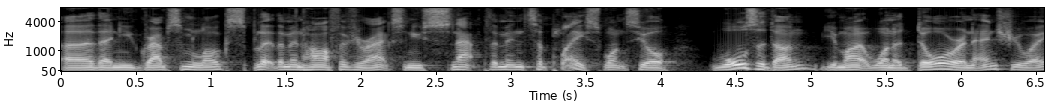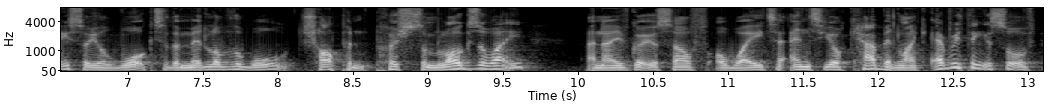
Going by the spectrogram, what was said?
Uh, then you grab some logs, split them in half of your axe, and you snap them into place. Once your walls are done, you might want a door and entryway, so you'll walk to the middle of the wall, chop and push some logs away, and now you've got yourself a way to enter your cabin. Like everything is sort of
